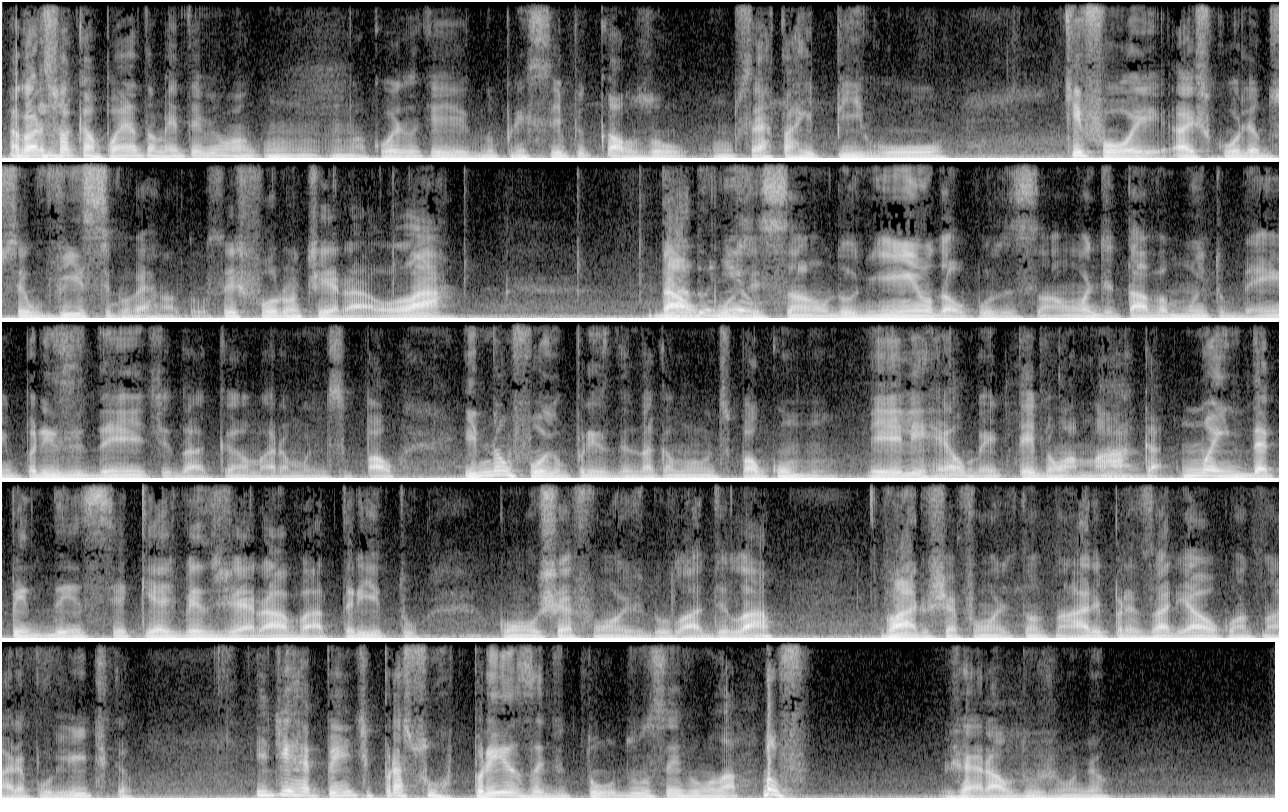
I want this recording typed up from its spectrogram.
Agora, sua campanha também teve uma, um, uma coisa que, no princípio, causou um certo arrepio, que foi a escolha do seu vice-governador. Vocês foram tirar lá da do oposição, ninho. do ninho da oposição, onde estava muito bem, presidente da Câmara Municipal, e não foi um presidente da Câmara Municipal comum ele realmente teve uma marca, uma independência que às vezes gerava atrito com os chefões do lado de lá, vários chefões, tanto na área empresarial quanto na área política. E de repente, para surpresa de todos, vocês vão lá, puf! Geraldo Júnior,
